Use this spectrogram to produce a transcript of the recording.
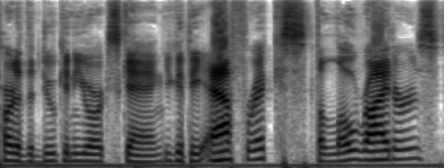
part of the Duke of New York's gang. You get the Africs, the Lowriders.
